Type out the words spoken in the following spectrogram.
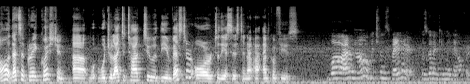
Oh, that's a great question. Uh, w- would you like to talk to the investor or to the assistant? I, I, I'm confused. Well, I don't know which one's better. Who's gonna give me the offer?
